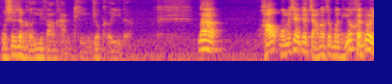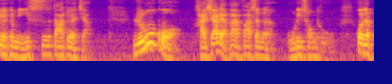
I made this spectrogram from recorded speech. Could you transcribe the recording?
不是任何一方喊停就可以的。那好，我们现在就讲到这个问题，有很多人有一个迷思，大家就在讲，如果海峡两岸发生了武力冲突，或者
